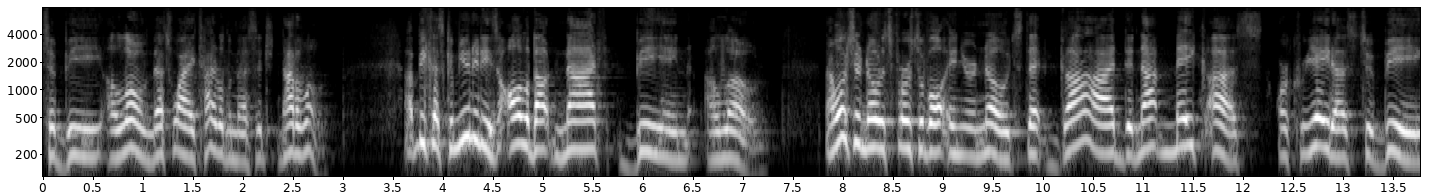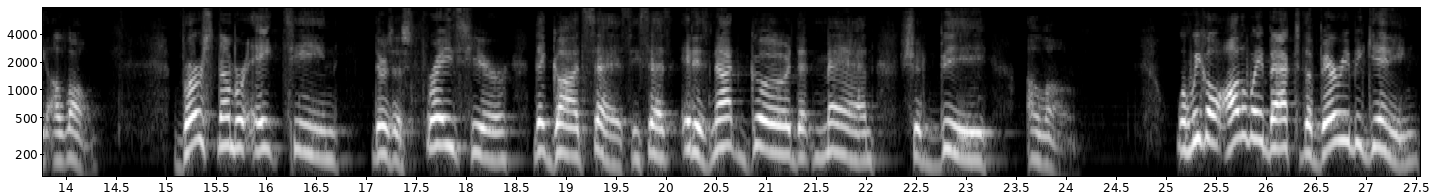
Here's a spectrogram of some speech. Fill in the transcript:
to be alone. That's why I titled the message, Not Alone. Uh, because community is all about not being alone. Now, I want you to notice, first of all, in your notes, that God did not make us or create us to be alone. Verse number 18, there's this phrase here that God says. He says, It is not good that man should be alone. When we go all the way back to the very beginning,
